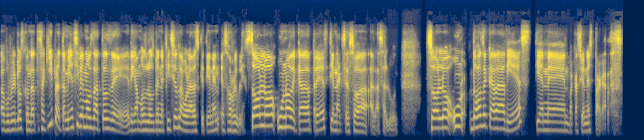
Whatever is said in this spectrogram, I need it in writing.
aburrirlos con datos aquí, pero también si vemos datos de, digamos, los beneficios laborales que tienen, es horrible. Solo uno de cada tres tiene acceso a, la salud. Solo dos de cada diez tienen vacaciones pagadas.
